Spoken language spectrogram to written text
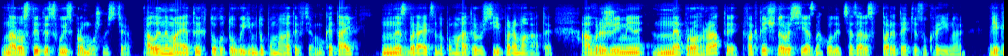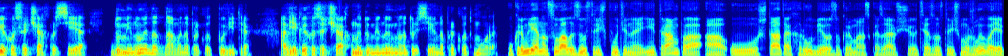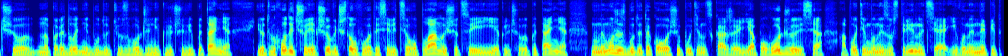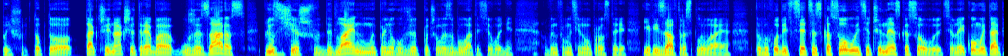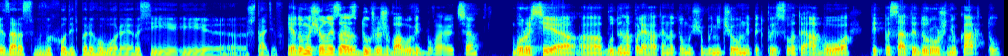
наростити свої спроможності, але немає тих, хто готовий їм допомагати в цьому. Китай не збирається допомагати Росії перемагати. А в режимі не програти фактично Росія знаходиться зараз в паритеті з Україною. В якихось речах Росія домінує над нами, наприклад, повітря. А в якихось речах ми домінуємо над Росією, наприклад, море. У Кремлі анонсували зустріч Путіна і Трампа. А у Штатах Рубіо, зокрема, сказав, що ця зустріч можлива, якщо напередодні будуть узгоджені ключові питання. І от виходить, що якщо відштовхуватися від цього плану, що це і є ключове питання, ну не може ж бути такого, що Путін скаже Я погоджуюся, а потім вони зустрінуться і вони не підпишуть. Тобто, так чи інакше, треба уже зараз, плюс ще ж дедлайн. Ми про нього вже почали забувати сьогодні в інформаційному просторі, який завтра спливає. То виходить, все це скасовується чи не скасовується? На якому етапі зараз виходять переговори Росії і е, Штатів? Я думаю, що вони зараз дуже жваво відбуваються, бо Росія а, буде наполягати на тому, щоб нічого не підписувати, або підписати дорожню карту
